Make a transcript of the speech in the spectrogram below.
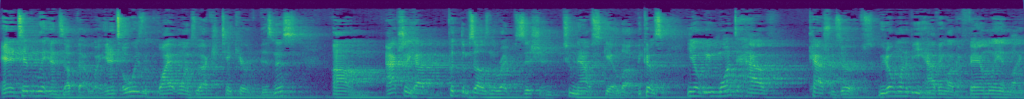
and it typically ends up that way, and it's always the quiet ones who actually take care of business. Um, actually have put themselves in the right position to now scale up. Because you know we want to have cash reserves. We don't want to be having like a family and like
